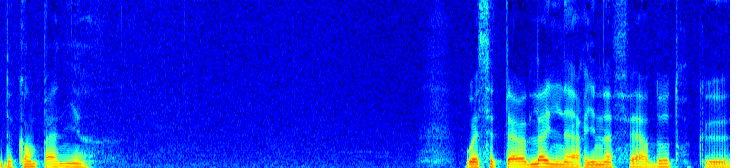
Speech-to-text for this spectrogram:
de campagne. Où à cette période-là, il n'a rien à faire d'autre que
